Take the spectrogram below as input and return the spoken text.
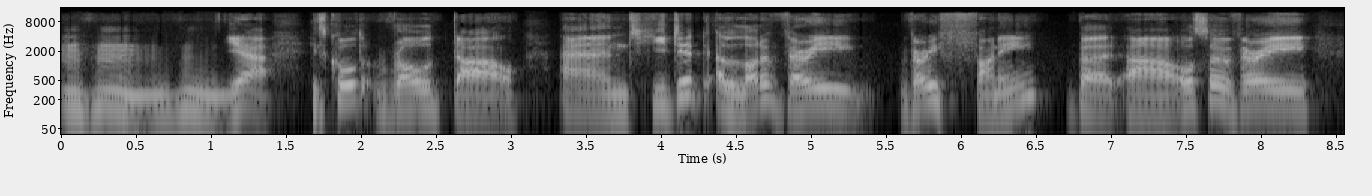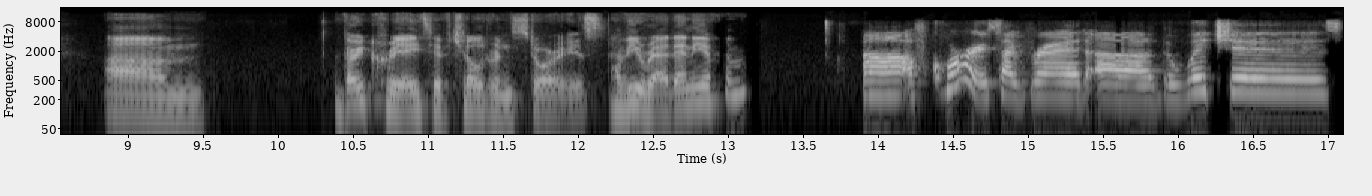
Mm-hmm, mm-hmm. Yeah, he's called Roald Dahl, and he did a lot of very, very funny, but uh, also very um, very creative children's stories. Have you read any of them? Uh, of course, I've read uh, The Witches,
